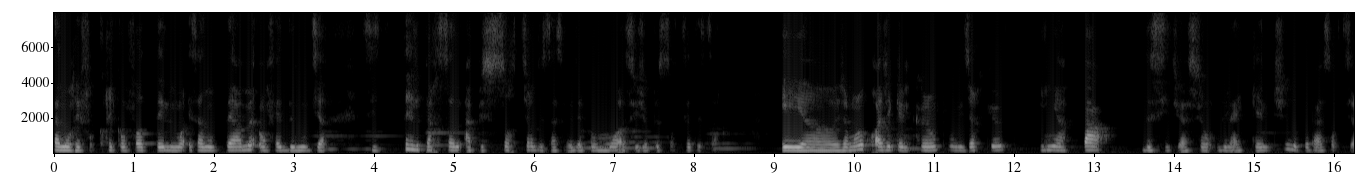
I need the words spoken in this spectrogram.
ça nous réconforte tellement et ça nous permet en fait de nous dire si telle personne a pu sortir de ça, ça veut dire que moi aussi je peux sortir de ça. Et euh, j'aimerais encourager quelqu'un pour lui dire que il n'y a pas de situation de laquelle tu ne peux pas sortir.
